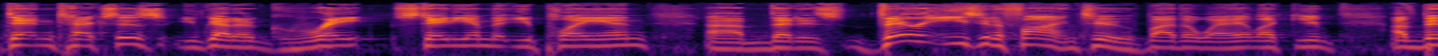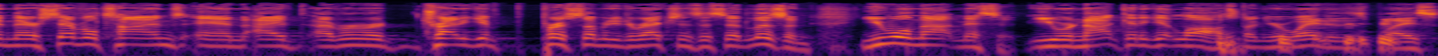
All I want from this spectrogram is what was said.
Denton, Texas. You've got a great stadium that you play in uh, that is very easy to find too. By the way, like you, I've been there several times, and I I remember trying to give somebody directions that said, "Listen, you will not miss it. You are not going to get lost on your way to this place,"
